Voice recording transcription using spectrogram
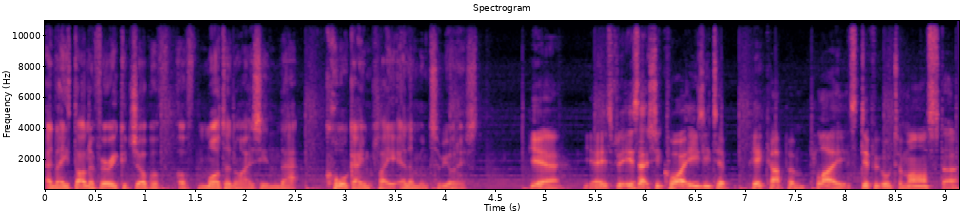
And they've done a very good job of, of modernising that core gameplay element, to be honest. Yeah, yeah, it's, it's actually quite easy to pick up and play. It's difficult to master.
